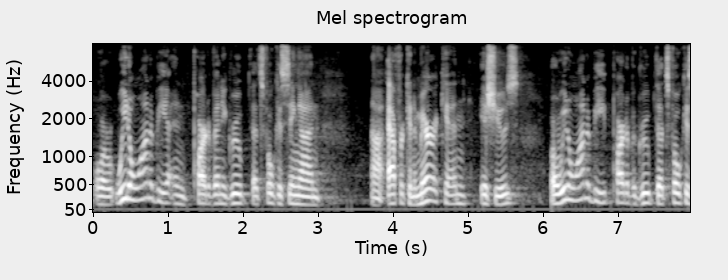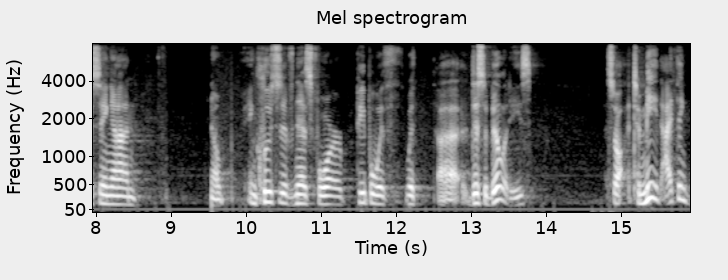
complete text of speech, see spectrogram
or we don't want to be in part of any group that's focusing on uh, African-American issues, or we don't want to be part of a group that's focusing on, you know, inclusiveness for people with, with uh, disabilities. So to me, I think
